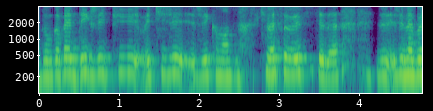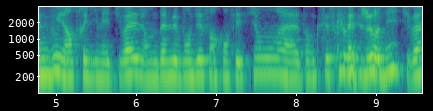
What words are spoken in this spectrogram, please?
Donc en fait, dès que j'ai pu, et puis j'ai, comment dire, ce qui m'a sauvé aussi, c'est de, j'ai ma bonne bouille entre guillemets, tu vois, on me donne le bon Dieu sans confession, euh, donc c'est ce que m'a toujours dit, tu vois.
